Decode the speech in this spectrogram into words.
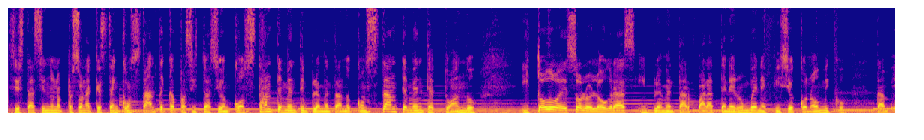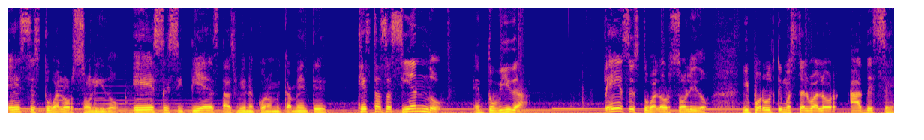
si estás siendo una persona que está en constante capacitación, constantemente implementando, constantemente actuando. Y todo eso lo logras implementar para tener un beneficio económico. Ese es tu valor sólido. Ese si estás bien económicamente. ¿Qué estás haciendo en tu vida? Ese es tu valor sólido. Y por último está el valor ADC.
